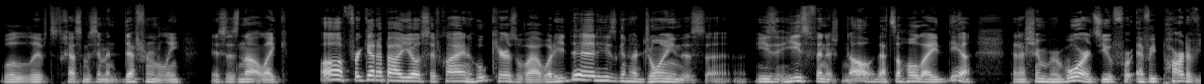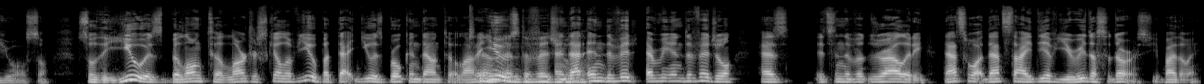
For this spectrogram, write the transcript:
will live to Tchias HaMesim, and definitely. This is not like oh forget about Yosef Klein. Who cares about what he did? He's gonna join this uh, he's he's finished. No that's the whole idea that Hashem rewards you for every part of you also. So the you is belong to a larger scale of you but that you is broken down to a lot of individual. and that individual, every individual has its individuality. That's what that's the idea of Yeridas HaDoros you by the way.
